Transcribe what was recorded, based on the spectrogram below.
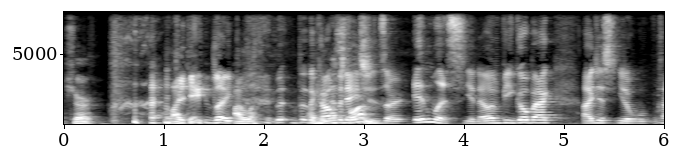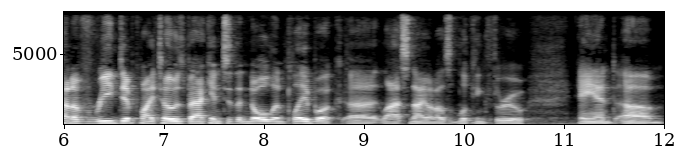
Sure, I like I mean, it. like I li- the, the, I mean, combinations are endless. You know, if you go back, I just you know kind of re-dipped my toes back into the Nolan playbook uh, last night when I was looking through, and um,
